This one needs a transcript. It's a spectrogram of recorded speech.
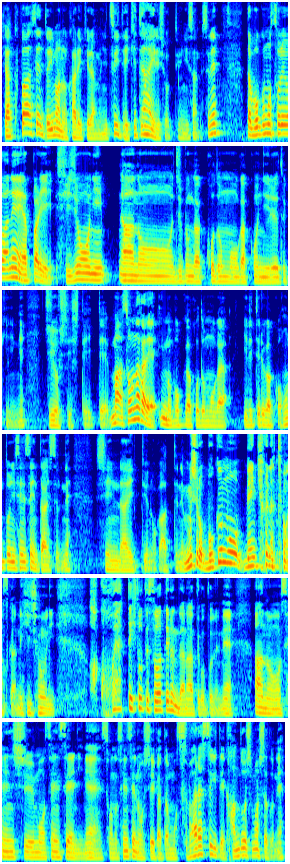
100%今のカリキュラムについていけてないでしょっていうふうに言ったんですね。だ僕もそれはね、やっぱり非常に、あの、自分が子供を学校に入れるときにね、重要視していて、ままあその中で今僕が子供が入れてる学校、本当に先生に対するね、信頼っていうのがあってね、むしろ僕も勉強になってますからね、非常に。あ、こうやって人って育てるんだなってことでね、あの、先週も先生にね、その先生の教え方も素晴らしすぎて感動しましたとね、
